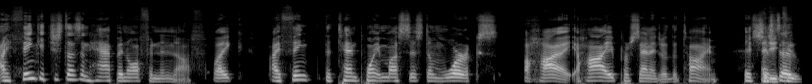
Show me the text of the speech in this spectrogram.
I think it just doesn't happen often enough. Like I think the ten point must system works a high a high percentage of the time. It's just that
